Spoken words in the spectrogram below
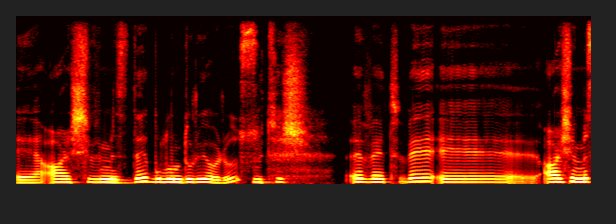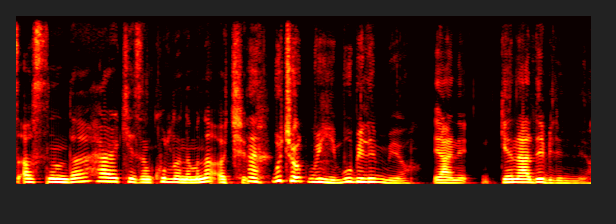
e, arşivimizde bulunduruyoruz. Müthiş. Evet ve e, arşivimiz aslında herkesin kullanımına açık. Heh, bu çok mühim, bu bilinmiyor. Yani genelde bilinmiyor.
